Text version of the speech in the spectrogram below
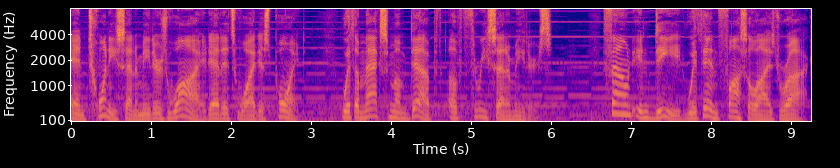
and 20 centimeters wide at its widest point, with a maximum depth of 3 centimeters. Found indeed within fossilized rock,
